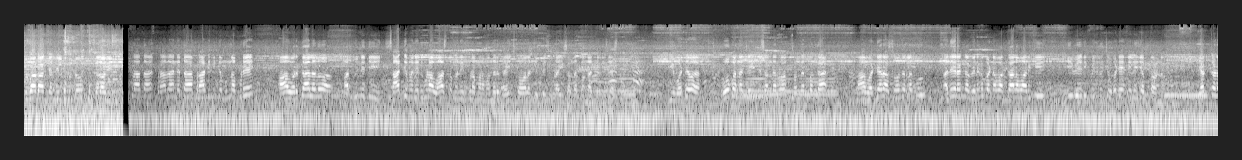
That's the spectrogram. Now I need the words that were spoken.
శుభాకాంక్షలు తెలుపుకుంటూ సెలవు తీసుకుంటాం. ప్రాధాన్యత ప్రాతినిధ్యం ఉన్నప్పుడే ఆ వర్గాలలో అభ్యున్నతి సాధ్యం అనేది కూడా వాస్తవం అనేది కూడా మనం అందరూ గ్రహించుకోవాలని చెప్పేసి కూడా ఈ సందర్భంగా తెలియజేస్తాం ఈ వడ్డే ఓబన్న జయంతి సందర్భ సందర్భంగా మా వడ్డేరా సోదరులకు అదే రంగా వెనుకబడిన వర్గాల వారికి ఈ వేదిక మీద నుంచి ఒకటే తెలియజెప్తా ఉన్నాం. ఎక్కడ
